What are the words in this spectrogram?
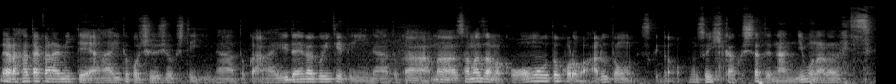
だから傍から見てああいうとこ就職していいなとかああいう大学行けていいなとかまあ様々こう思うところはあると思うんですけどそれ比較したって何にもならないですよ。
